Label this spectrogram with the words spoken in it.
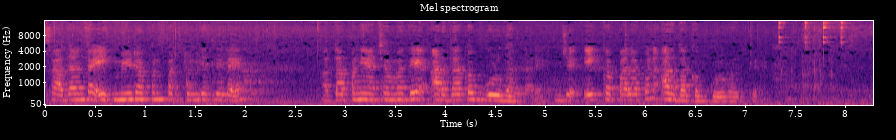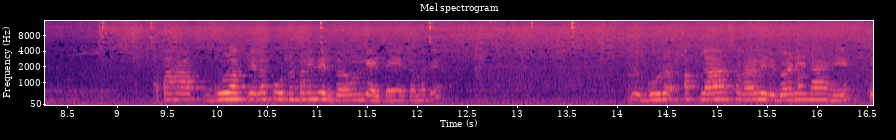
साधारणतः एक मिनिट आपण परतून घेतलेलं आहे. आता आपण याच्यामध्ये अर्धा कप गुळ घालणार आहे. म्हणजे एक कपाला आपण अर्धा कप गुळ घालतोय. आता हा गुळ आपल्याला पूर्णपणे विरघळवून घ्यायचा आहे याच्यामध्ये. गुळ आपला सगळा विरघळलेला आहे. तो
